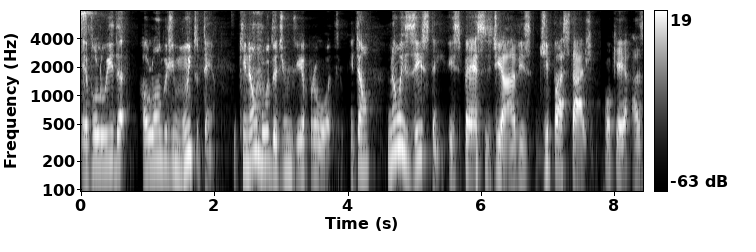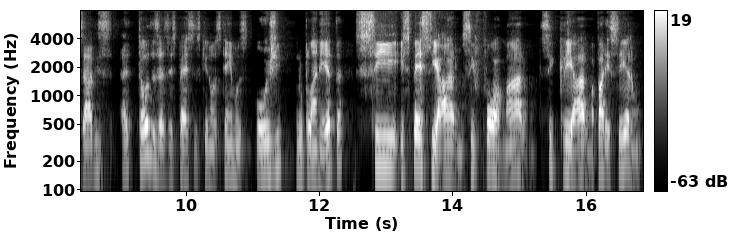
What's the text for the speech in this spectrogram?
evoluída ao longo de muito tempo, que não muda de um dia para o outro. Então, não existem espécies de aves de pastagem, porque as aves, eh, todas as espécies que nós temos hoje no planeta, se especiaram, se formaram, se criaram, apareceram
